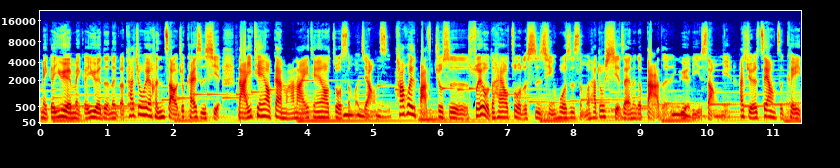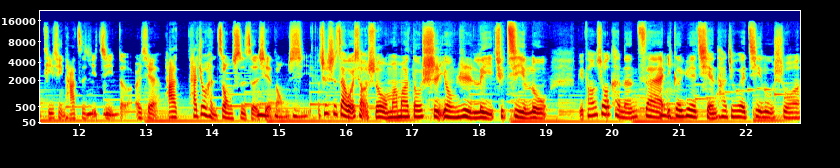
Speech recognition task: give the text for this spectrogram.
每个月每个月的那个，他就会很早就开始写哪一天要干嘛，哪一天要做什么这样子。他会把就是所有的他要做的事情或者是什么，他都写在那个大的月历上面。他觉得这样子可以提醒他自己记得，而且他他就很重视这些东西。就是在我小时候，我妈妈都是用日历去记录。比方说，可能在一个月前，她就会记录说，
